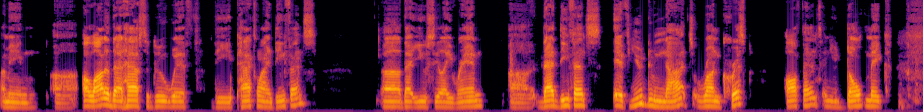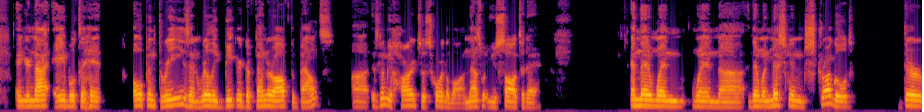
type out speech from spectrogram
I mean, uh, a lot of that has to do with the pack line defense uh, that UCLA ran. Uh, that defense, if you do not run crisp offense and you don't make and you're not able to hit open threes and really beat your defender off the bounce, uh, it's going to be hard to score the ball, and that's what you saw today. And then when when uh, then when Michigan struggled, their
